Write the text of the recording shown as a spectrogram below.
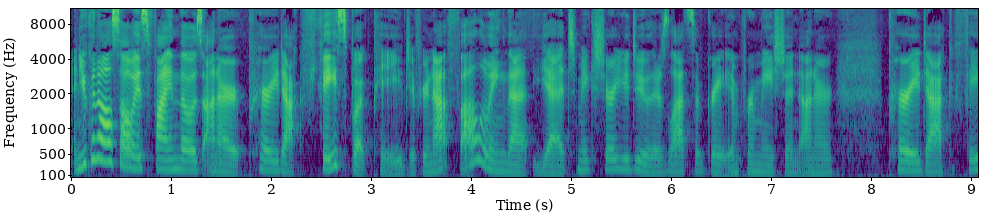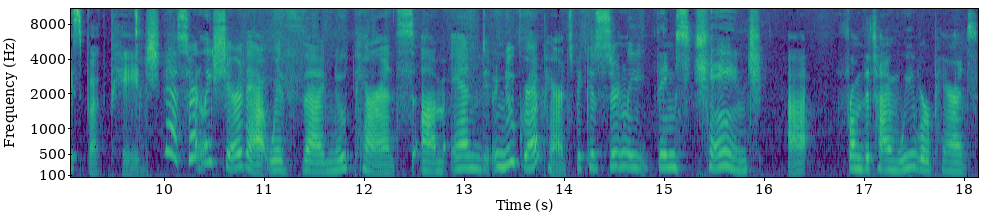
And you can also always find those on our Prairie Doc Facebook page. If you're not following that yet, make sure you do. There's lots of great information on our Prairie Doc Facebook page. Yeah, certainly share that with uh, new parents um, and new grandparents because certainly things change uh, from the time we were parents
